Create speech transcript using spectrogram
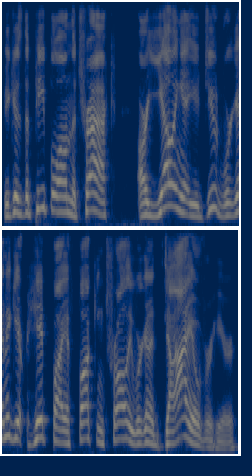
Because the people on the track are yelling at you, dude. We're gonna get hit by a fucking trolley. We're gonna die over here.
